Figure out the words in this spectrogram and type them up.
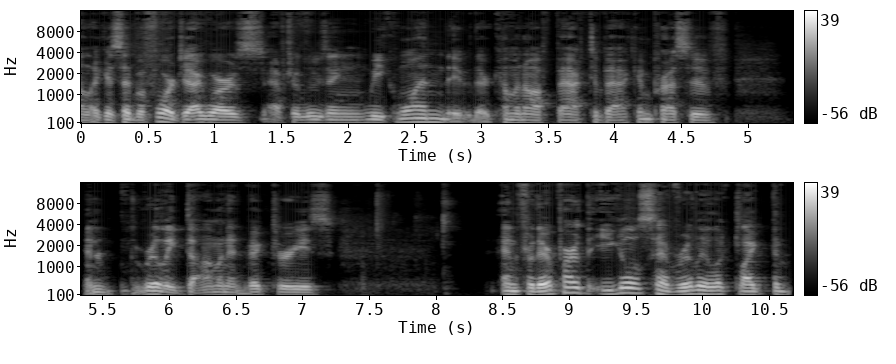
Uh, like I said before, Jaguars after losing Week One, they, they're coming off back to back impressive and really dominant victories. And for their part, the Eagles have really looked like the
